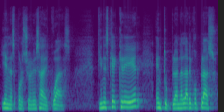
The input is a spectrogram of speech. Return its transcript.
y en las porciones adecuadas. Tienes que creer en tu plan a largo plazo,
